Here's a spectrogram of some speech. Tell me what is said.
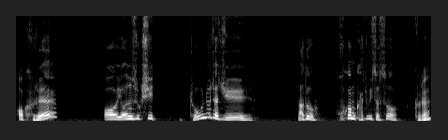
어 그래? 어 연숙 씨 좋은 여자지. 나도 호감 가지고 있었어. 그래?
